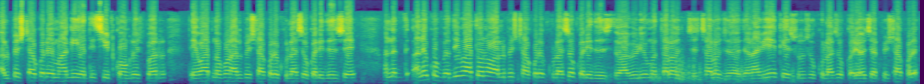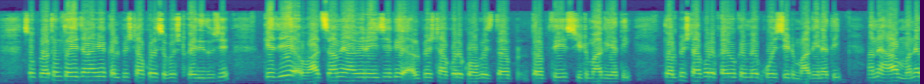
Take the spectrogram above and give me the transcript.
અલ્પેશ ઠાકોરે માગી હતી સીટ કોંગ્રેસ પર. તે વાતનો પણ અલ્પેશ ઠાકોરે ખુલાસો કરી દીધો છે. અને અનેકો બધી વાતોનો અલ્પેશ ઠાકોરે ખુલાસો કરી દીધો છે. તો આ વિડીયોમાં ચાલો ચાલો જણાવીએ કે શું શું ખુલાસો કર્યો છે અલ્પેશ ઠાકોરે. સૌ પ્રથમ તો એ જણાવીએ કે અલ્પેશ ઠાકોરે સ્પષ્ટ કહી દીધું છે કે જે વાત સામે આવી રહી છે કે અલ્પેશ ઠાકોરે કોંગ્રેસ તરફ- તરફથી સીટ માગી હતી. તો અલ્પેશ ઠાકોરે કહ્યું કે મેં કોઈ સીટ માગી નથી અને હા, મને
